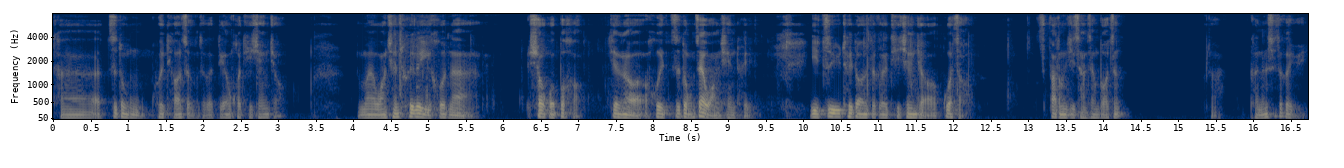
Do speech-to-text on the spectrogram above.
它自动会调整这个点火提前角。那么往前推了以后呢，效果不好，电脑会自动再往前推，以至于推到这个提前角过早，发动机产生爆震，啊，可能是这个原因。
